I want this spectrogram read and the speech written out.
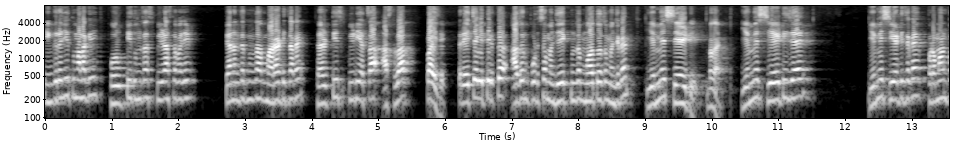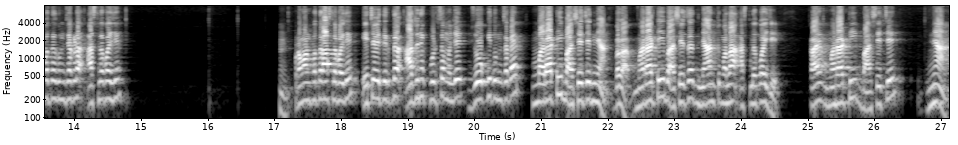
इंग्रजी तुम्हाला किती? फोर्टी तुमचा स्पीड असला पाहिजे. त्यानंतर तुमचा मराठीचा काय? थर्टी स्पीड याचा असला पाहिजे. तर याच्या व्यतिरिक्त अजून पुढचं म्हणजे एक तुमचं महत्वाचं म्हणजे काय? एम एस सीआयटी बघा एम एस सीआयटी जे आहे एम एस सीआयटीचं काय? प्रमाणपत्र तुमच्याकडे असलं पाहिजे? प्रमाणपत्र असलं पाहिजे. याच्या व्यतिरिक्त अजून एक पुढचं म्हणजे जो की तुमचं काय? मराठी भाषेचे ज्ञान. बघा मराठी भाषेचं ज्ञान तुम्हाला असलं पाहिजे. काय? मराठी भाषेचे ज्ञान.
